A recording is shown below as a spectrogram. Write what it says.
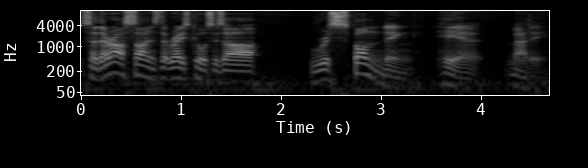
So there are signs that racecourses are responding here, Maddie.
